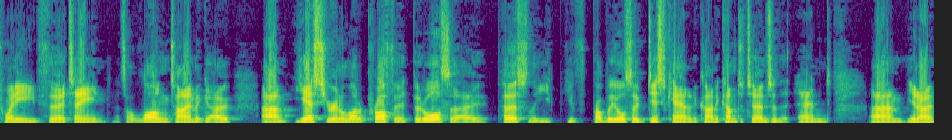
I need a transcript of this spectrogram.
2013. That's a long time ago. Um, yes, you're in a lot of profit, but also personally, you've probably also discounted and kind of come to terms with it. And um, you know,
